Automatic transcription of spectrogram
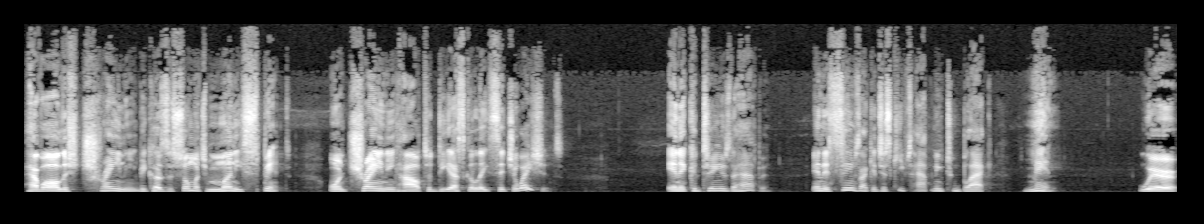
have all this training because there's so much money spent on training how to de-escalate situations. And it continues to happen. And it seems like it just keeps happening to black men, where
